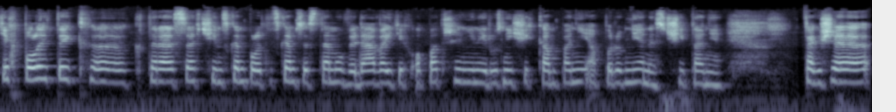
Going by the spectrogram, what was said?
těch politik, eh, které se v čínském politickém systému vydávají, těch opatření, nejrůznějších kampaní a podobně je nesčítaně. Takže eh,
